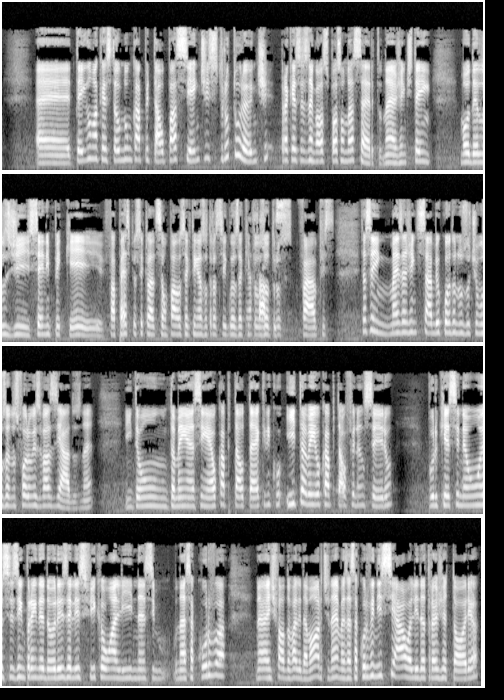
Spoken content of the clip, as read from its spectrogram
é, tem uma questão de um capital paciente estruturante para que esses negócios possam dar certo, né? A gente tem modelos de CNPq, FAPESP, eu sei que lá de São Paulo, eu sei que tem as outras siglas aqui pelos FAPs. outros FAPs. Então, assim, mas a gente sabe o quanto nos últimos anos foram esvaziados, né? Então, também, assim, é o capital técnico e também o capital financeiro, porque senão esses empreendedores, eles ficam ali nesse, nessa curva, né? a gente fala do Vale da Morte, né? Mas essa curva inicial ali da trajetória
